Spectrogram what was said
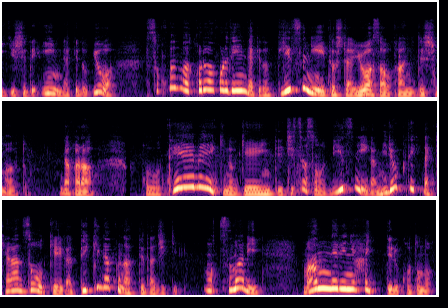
生きしてていいんだけど、要は、そこはこれはこれでいいんだけど、ディズニーとしては弱さを感じてしまうと。だから、この低迷期の原因って、実はそのディズニーが魅力的なキャラ造形ができなくなってた時期、もうつまり、マンネリに入ってることの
